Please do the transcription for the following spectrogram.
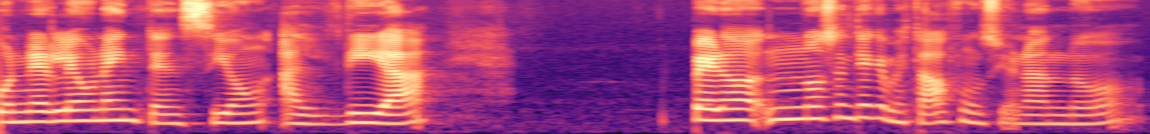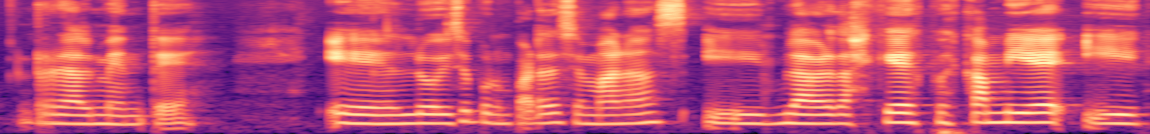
ponerle una intención al día, pero no sentía que me estaba funcionando realmente. Eh, lo hice por un par de semanas y la verdad es que después cambié y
